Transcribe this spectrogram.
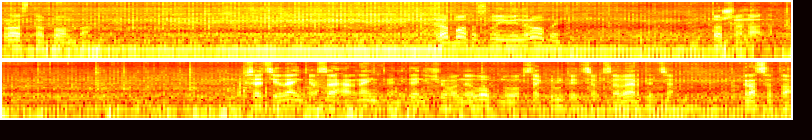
Просто бомба. Роботу свою він робить. То, що треба. Все ціленьке, все гарненьке, ніде нічого не лопнуло, все крутиться, все вертиться. Красота.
